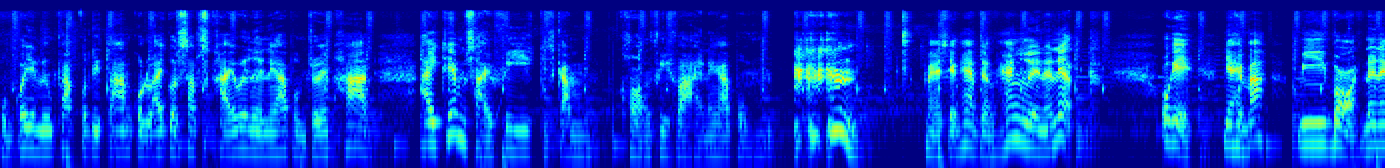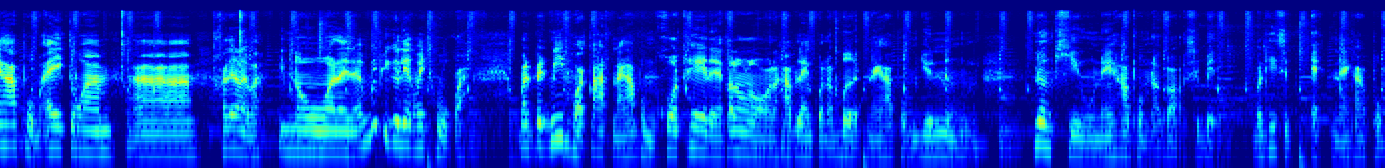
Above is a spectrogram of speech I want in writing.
ผมก็อย่าลืมฝากกดติดตามกดไลค์กด Subscribe ไว้เลยนะครับผมจะไม่พลาดไอเทมสายฟรีกิจกรรมของ Free Fire นะครับผม แหมเสียงแหบเสียงแห้งเลยนะเนี่ย โอเค เนี่ยเห็นปะมีบอร์ดด้วยนะครับ ผมไอตัวอ่าเขาเรียกอะไรวะปิโนอะไรนะไม่พี่ก็เรียกไม่ถูกว่ะมันเป็นมีดหัวตัดนะครับ ผมโคตรเท่เลยนะก็ลองรอนะครับ แรงกดระเบิดนะครับ ผมยืนหนึ่งเรื่องคิวนะครับผมแล้วก็ 11 วันที่ 11 นะครับผม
